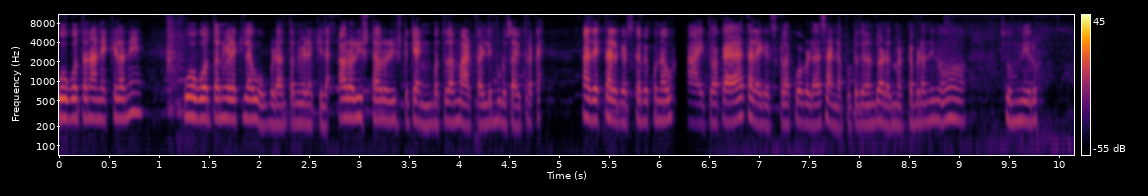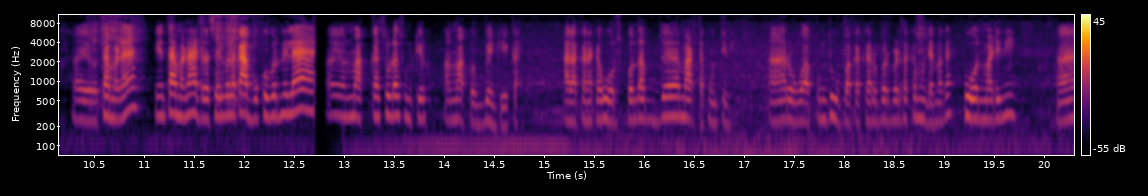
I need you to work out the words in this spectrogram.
ಹೋಗೋತ ನಾನು ಹೋಗು ಅಂತ ಹೇಳಕ್ಕಿಲ್ಲ, ಹೋಗ್ಬಿಡ ಅಂತ ಹೇಳಕ್ಕಿಲ್ಲ. ಅವ್ರ ಇಷ್ಟ ಅವ್ರ ಇಷ್ಟಕ್ಕೆ ಹೆಂಗೆ ಬರ್ತದ ಮಾಡ್ಕೊಳ್ಳಿ ಬಿಡು ಸಾಯ್ತ್ರಕ ಅದಕ್ಕೆ ತಲೆಗೆಡ್ಸ್ಕೋಬೇಕು ನಾವು. ಆಯ್ತು ಅಕ್ಕ ತಲೆಗೆಸ್ಕೊಳಕ್ಕೆ ಹೋಗ್ಬೇಡ, ಸಣ್ಣ ಪುಟ್ಟದ ದೊಡ್ಡದು ಮಾಡ್ಕೊಬೇಡ ನೀನು. ಸುಮ್ಮನಿರು ಅಯ್ಯೋ ತಮ್ಮಣ ಏನು ತಮ್ಮಣ ಅಡ್ರೆಸ್ ಇಲ್ವಲ್ಲ ಹಬ್ಬಕ್ಕೂ ಬರ್ನಿಲ್ಲ ಅಯ್ಯೋ ಮಕ್ಕ ಸುಡ ಸುಮ್ಕಿರು. ಅವ್ನ ಮಕ್ಕ ಬೆಂಕಿ ಅಕ್ಕ. ಅಲ್ಲ ಕನಕ ಹಬ್ಬದ ಮಾಡ್ತಾ ಕುಂತೀನಿ ಹಾಂ ರೂ ಅಪ್ಪನ ಧೂಪಕ್ಕ ಕರ ಬರ್ಬೇಡ್ತಕ್ಕ ಮುಂಡೆ ಮಗ. ಫೋನ್ ಮಾಡೀನಿ. ಹಾಂ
